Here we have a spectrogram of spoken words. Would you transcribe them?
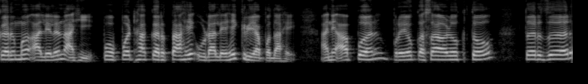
कर्म आलेलं नाही. पोपट हा कर्ता आहे उडाले हे क्रियापद आहे. आणि आपण प्रयोग कसा ओळखतो? तर जर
